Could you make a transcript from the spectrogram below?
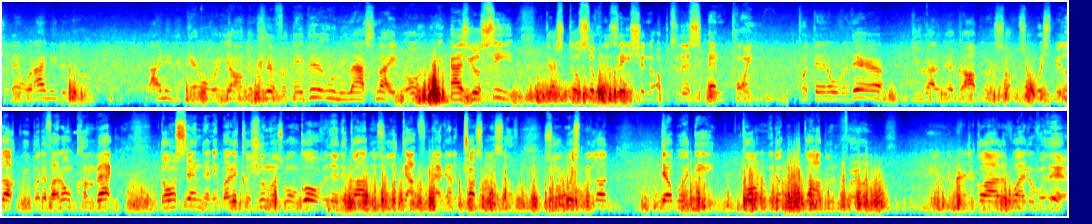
So then, what I need to do. I need to get over yonder cliff. They did it with me last night. Oh, as you'll see, there's still civilization up to this end point. But then over there, you gotta be a goblin or something. So wish me luck. But if I don't come back, don't send anybody because humans won't go over there. The goblins will look out for me. I gotta trust myself. So wish me luck. Del Boy D, going to meet up with the goblin firm in the magical Isle of Wight over there.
